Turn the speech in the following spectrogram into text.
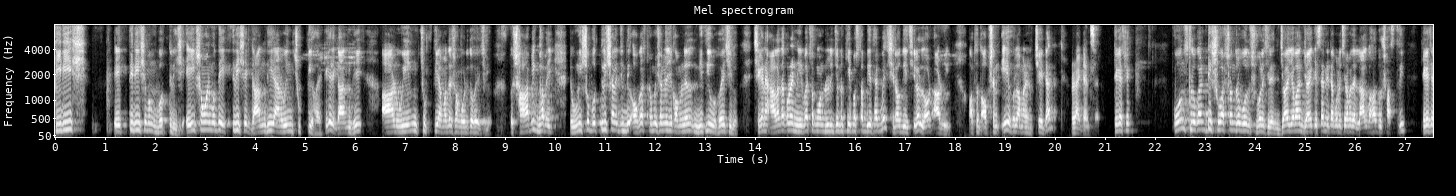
তিরিশ, একত্রিশ এবং বত্রিশ, এই সময়ের মধ্যে একত্রিশে গান্ধী আরউইন চুক্তি হয়। ঠিক আছে, গান্ধী আরউইন চুক্তি আমাদের সংগঠিত হয়েছিল। তো স্বাভাবিকভাবেই উনিশশো বত্রিশ সালে যদি অগাস্ট কমিশনের যে কমিউনাল নীতি হয়েছিল, সেখানে আলাদা করে নির্বাচক মন্ডলীর জন্য কে প্রস্তাব দিয়ে থাকবে সেটাও দিয়েছিল লর্ড আর আরউইন। অর্থাৎ অপশন এ হলো আমার হচ্ছে এটার রাইট অ্যান্সার ঠিক আছে? কোন স্লোগানটি সুভাষচন্দ্র বোস বলেছিলেন? জয় জওয়ান, জয় কিষান এটা বলেছিল আমাদের লাল বাহাদুর শাস্ত্রী। ঠিক আছে?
